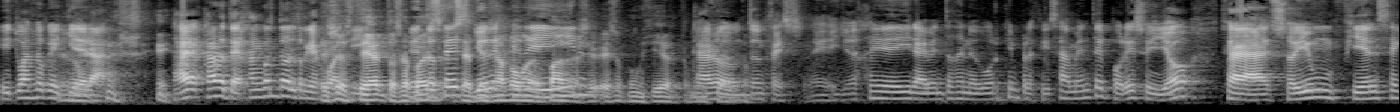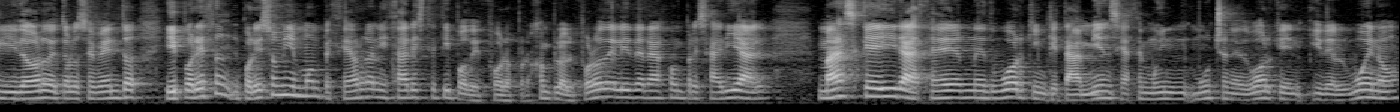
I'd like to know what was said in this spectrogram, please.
y tú haz lo que quieras. ¿Sabes? Claro, te dejan con todo el riesgo Eso es cierto, se, puede, Entonces, se yo dejé como de el padre, ir- eso es muy cierto. muy Claro, cierto. entonces eh, yo dejé de ir a eventos de networking precisamente por eso. Y yo, o sea, soy un fiel seguidor de todos los eventos y por eso, por eso mismo empecé a organizar este tipo de foros. Por ejemplo, el foro de liderazgo empresarial, más que ir a hacer networking, que también se hace muy, mucho networking y del bueno,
